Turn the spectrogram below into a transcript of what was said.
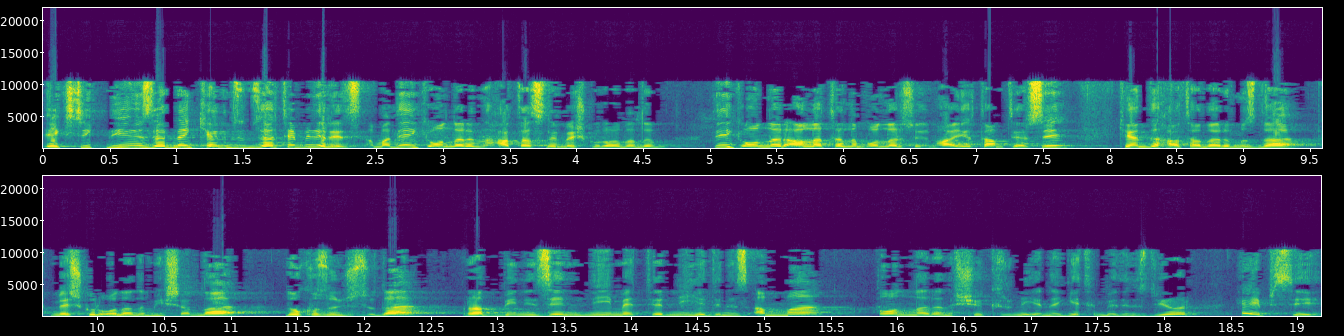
eksikliği üzerinden kendimizi düzeltebiliriz. Ama değil ki onların hatasıyla meşgul olalım. Değil ki onları anlatalım, onları söyleyelim. Hayır tam tersi kendi hatalarımızla meşgul olalım inşallah. Dokuzuncusu da Rabbinizin nimetlerini yediniz ama onların şükrünü yerine getirmediniz diyor. Hepsi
